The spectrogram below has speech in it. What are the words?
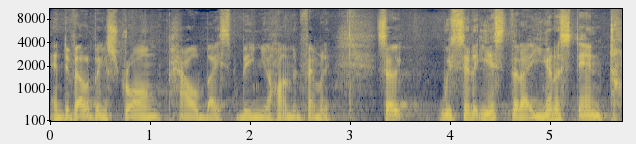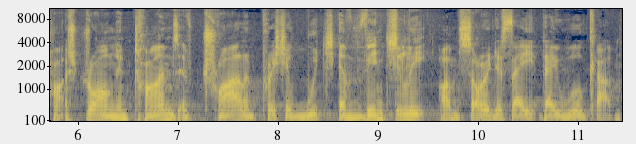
and developing strong, power based being your home and family. So we said it yesterday, you're going to stand t- strong in times of trial and pressure, which eventually, I'm sorry to say, they will come.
